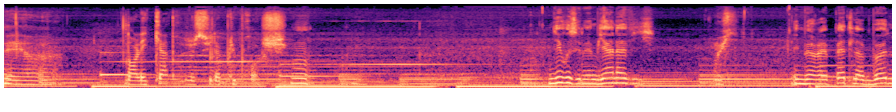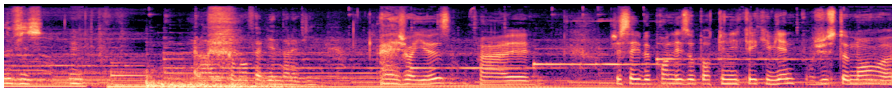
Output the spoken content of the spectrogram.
Euh, Dans les quatre, je suis la plus proche. Elle dit, vous aimez bien la vie. Oui. Il me répète la bonne vie. Alors elle est comment Fabienne dans la vie? Elle est joyeuse. Enfin, J'essaye de prendre les opportunités qui viennent pour justement euh,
